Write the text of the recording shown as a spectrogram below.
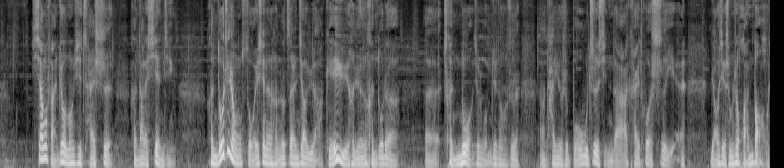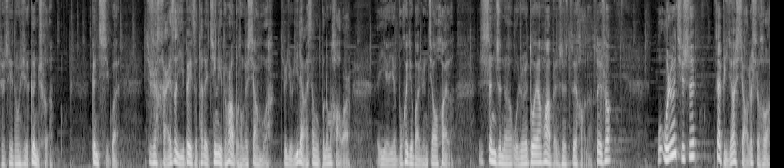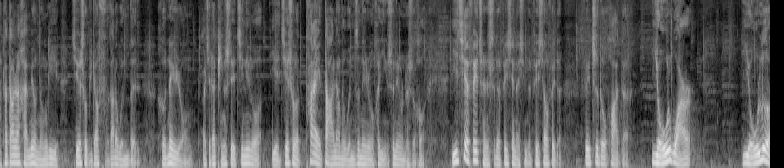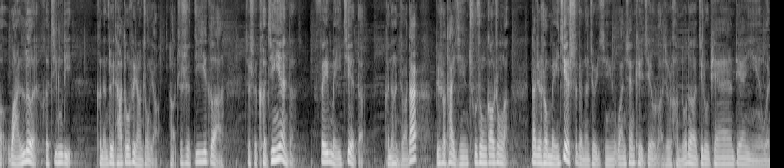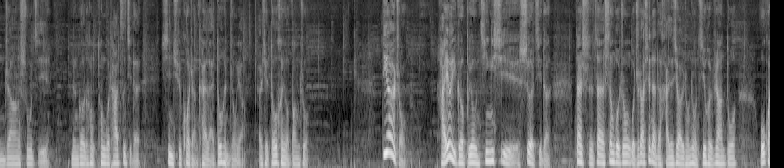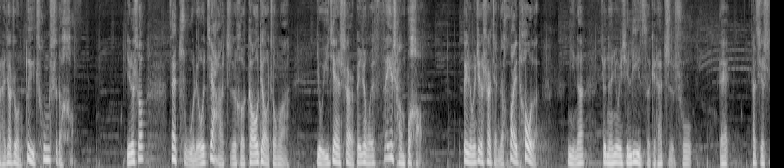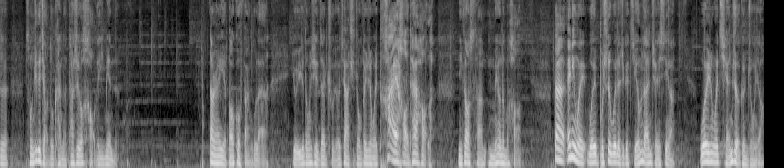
相反，这种东西才是很大的陷阱。很多这种所谓现在很多自然教育啊，给予人很多的，呃，承诺，就是我们这种是啊，它又是博物志型的，开拓视野，了解什么是环保。我觉得这些东西更扯，更奇怪。就是孩子一辈子他得经历多少不同的项目啊？就有一两个项目不那么好玩，也也不会就把人教坏了。甚至呢，我认为多元化本身是最好的。所以说，我我认为其实在比较小的时候啊，他当然还没有能力接受比较复杂的文本和内容，而且他平时也经历了，也接受了太大量的文字内容和影视内容的时候，一切非城市的、非现代性的、非消费的、非制度化的游玩、游乐、玩乐和经历，可能对他都非常重要。好，这是第一个啊，就是可经验的、非媒介的，可能很重要。当然，比如说他已经初中、高中了。那就是说，媒介式的呢，就已经完全可以介入了。就是很多的纪录片、电影、文章、书籍，能够通通过他自己的兴趣扩展开来，都很重要，而且都很有帮助。第二种，还有一个不用精细设计的，但是在生活中，我知道现在的孩子教育中这种机会非常多，我管它叫这种对冲式的好。也就是说，在主流价值和高调中啊，有一件事儿被认为非常不好。被认为这个事儿简直坏透了，你呢就能用一些例子给他指出，哎，他其实从这个角度看呢，它是有好的一面的。当然也包括反过来啊，有一个东西在主流价值中被认为太好太好了，你告诉他没有那么好。但 anyway，我也不是为了这个节目的安全性啊，我也认为前者更重要，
